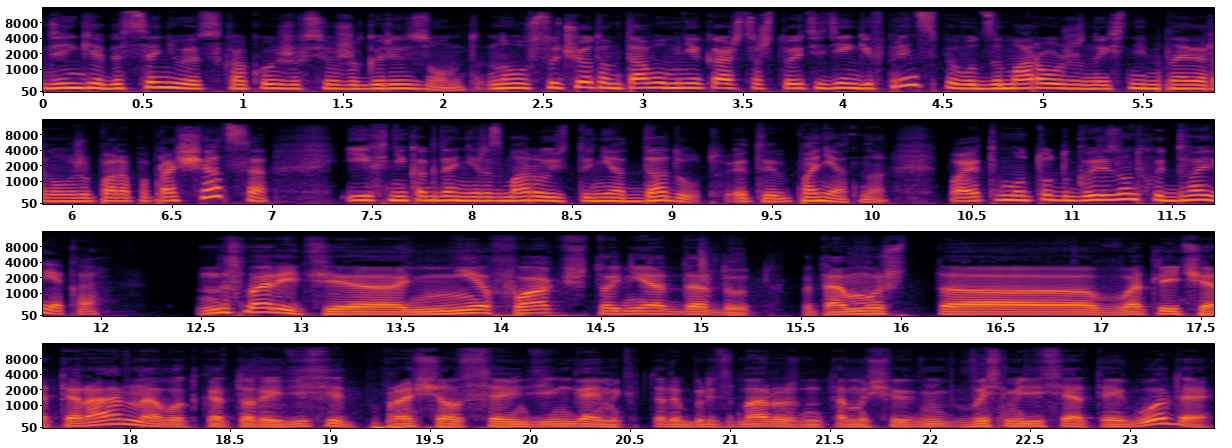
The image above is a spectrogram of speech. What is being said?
Деньги обесцениваются, какой же все же горизонт. Но с учетом того, мне кажется, что эти деньги, в принципе, вот замороженные, с ними, наверное, уже пора попрощаться, и их никогда не разморозят и не отдадут, это понятно. Поэтому тут горизонт хоть два века. Ну, смотрите, не факт, что не отдадут, потому что, в отличие от Ирана, вот, который действительно попрощался с своими деньгами, которые были заморожены там еще в 80-е годы,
